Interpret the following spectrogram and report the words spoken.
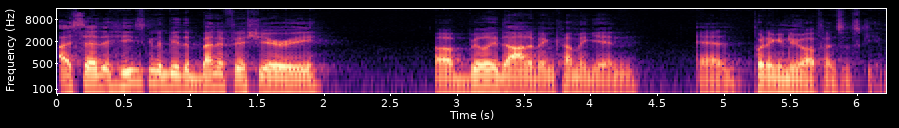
I said that he's going to be the beneficiary of Billy Donovan coming in and putting a new offensive scheme.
